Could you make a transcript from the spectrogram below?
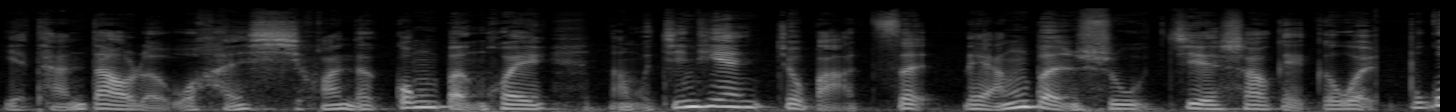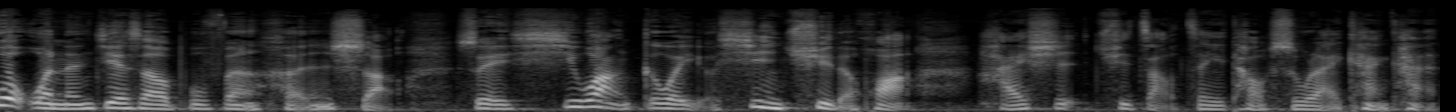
也谈到了我很喜欢的宫本辉。那我今天就把这两本书介绍给各位。不过我能介绍的部分很少，所以希望各位有兴趣的话，还是去找这一套书来看看。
